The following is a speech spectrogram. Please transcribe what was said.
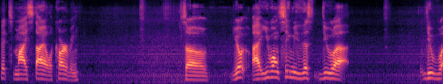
fits my style of carving. So you uh, you won't see me this do uh, do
